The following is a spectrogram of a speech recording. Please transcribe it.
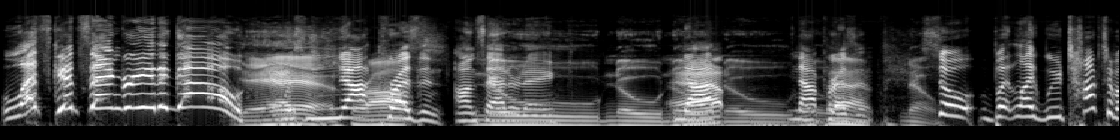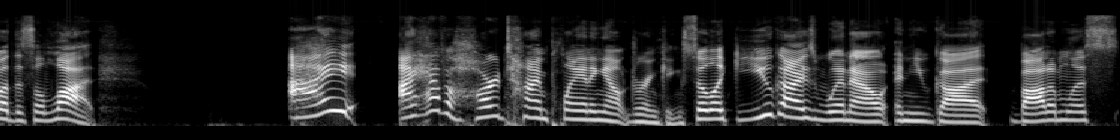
"Let's get sangria to go," Yeah. was not Props. present on Saturday. No, no, no, Not- no, not no, present. No. So, but like we talked about this a lot. I I have a hard time planning out drinking. So like you guys went out and you got bottomless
